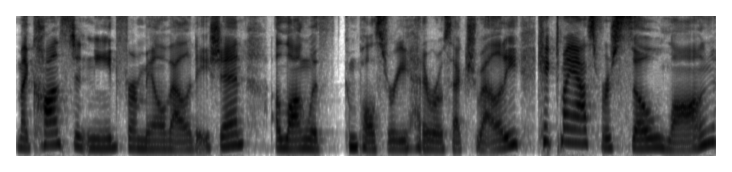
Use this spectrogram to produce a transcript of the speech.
my constant need for male validation, along with compulsory heterosexuality, kicked my ass for so long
